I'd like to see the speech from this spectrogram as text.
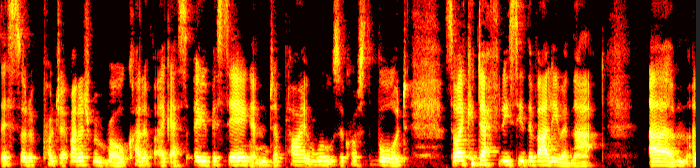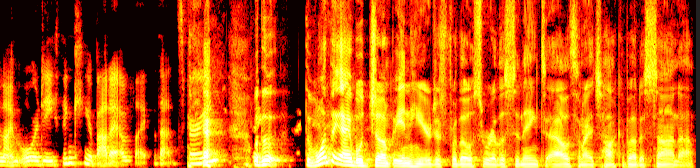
this sort of project management role kind of i guess overseeing and applying rules across the board so i could definitely see the value in that um, and i'm already thinking about it i'm like that's very well the, the one thing i will jump in here just for those who are listening to alice and i talk about asana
